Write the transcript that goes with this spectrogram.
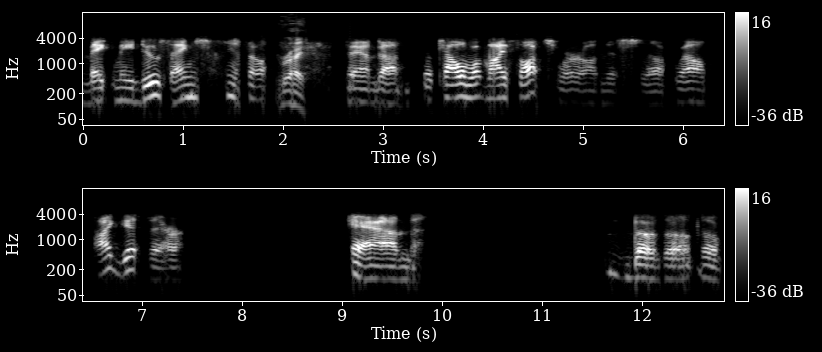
make me do things, you know. Right. And uh, tell them what my thoughts were on this stuff. Well, I get there, and the the the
